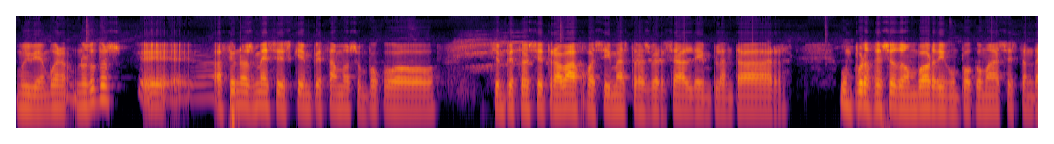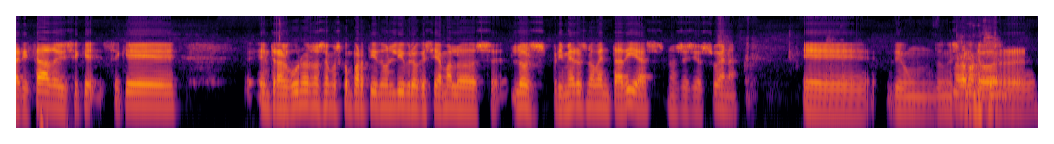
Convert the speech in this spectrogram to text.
Muy bien, bueno, nosotros eh, hace unos meses que empezamos un poco, se empezó ese trabajo así más transversal de implantar un proceso de onboarding un poco más estandarizado y sé que, sé que entre algunos nos hemos compartido un libro que se llama Los, los primeros 90 días, no sé si os suena, eh, de, un, de un escritor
